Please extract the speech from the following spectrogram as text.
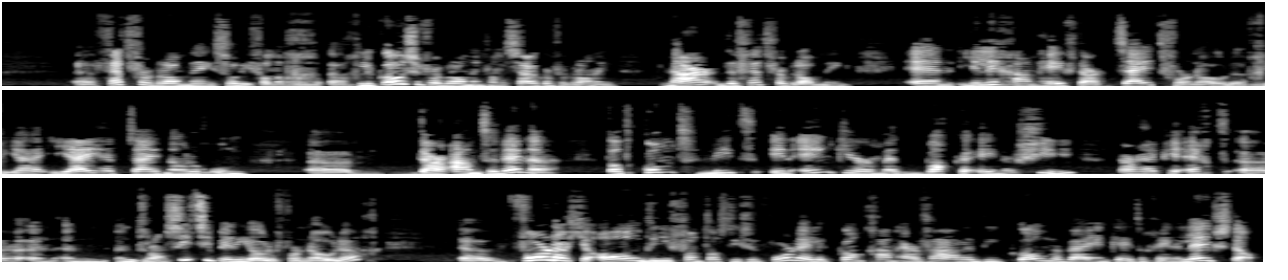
vetverbranding, sorry, van de glucoseverbranding, van de suikerverbranding naar de vetverbranding. En je lichaam heeft daar tijd voor nodig. Jij, jij hebt tijd nodig om um, daaraan te wennen. Dat komt niet in één keer met bakken energie. Daar heb je echt uh, een, een, een transitieperiode voor nodig. Uh, voordat je al die fantastische voordelen kan gaan ervaren die komen bij een ketogene leefstijl.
